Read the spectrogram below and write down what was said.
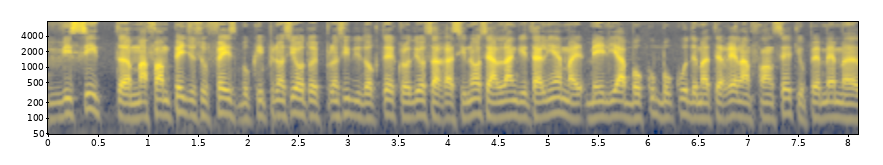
visite ma fanpage sur Facebook, Hypnosie Auto-Hypnosie du docteur Claudio Saracino, c'est en langue italienne, mais, il y a beaucoup, beaucoup de matériel en français. Tu peux même euh,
